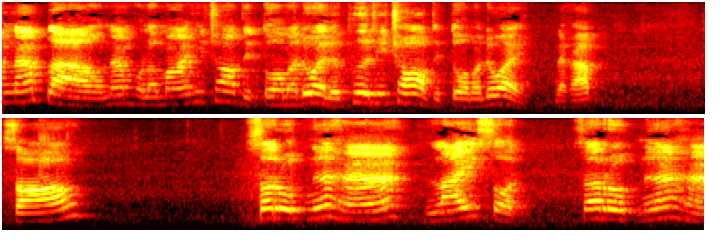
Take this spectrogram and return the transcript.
ำน้ำเปล่านำผลไม้ที่ชอบติดตัวมาด้วย หรือพืชที่ชอบติดตัวมาด้วยนะครับสองสรุปเนื้อหาไลฟ์สด สรุปเนื้อหา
